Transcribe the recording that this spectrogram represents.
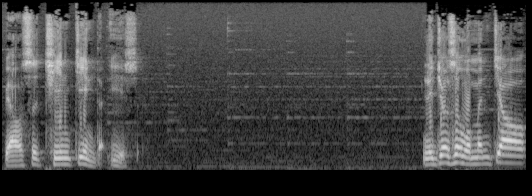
表示清净的意思。也就是我们教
